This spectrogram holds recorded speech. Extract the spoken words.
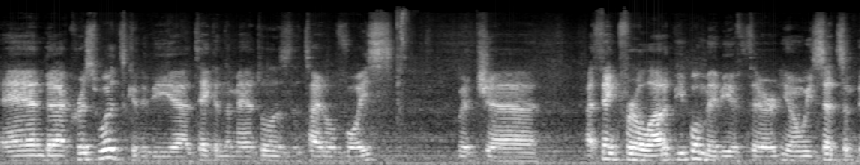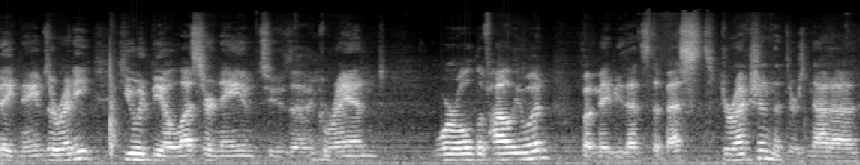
And uh, Chris Wood's going to be uh, taking the mantle as the title voice, which uh, I think for a lot of people, maybe if they're, you know, we said some big names already, he would be a lesser name to the grand world of Hollywood. But maybe that's the best direction, that there's not a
